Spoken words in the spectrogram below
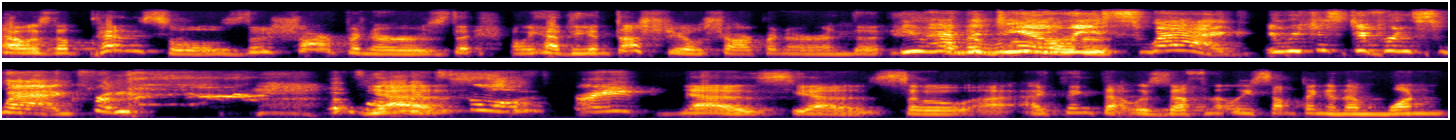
That was the pencils, the sharpeners, the, and we had the industrial sharpener and the You had the, ruler. DOE swag. It was just different swag from the Yes. school, right? Yes, yes. So I, I think that was definitely something. And then one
